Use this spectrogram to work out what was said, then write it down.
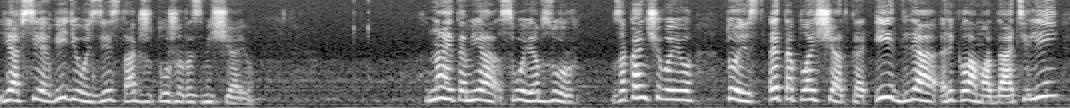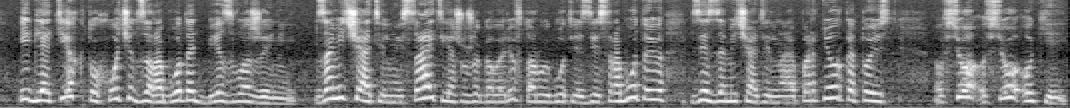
Я все видео здесь также тоже размещаю. На этом я свой обзор заканчиваю. То есть это площадка и для рекламодателей, и для тех, кто хочет заработать без вложений. Замечательный сайт, я же уже говорю, второй год я здесь работаю, здесь замечательная партнерка, то есть все, все окей.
